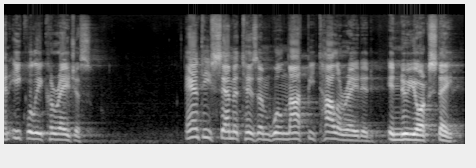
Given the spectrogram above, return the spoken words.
and equally courageous. Anti Semitism will not be tolerated in New York State.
